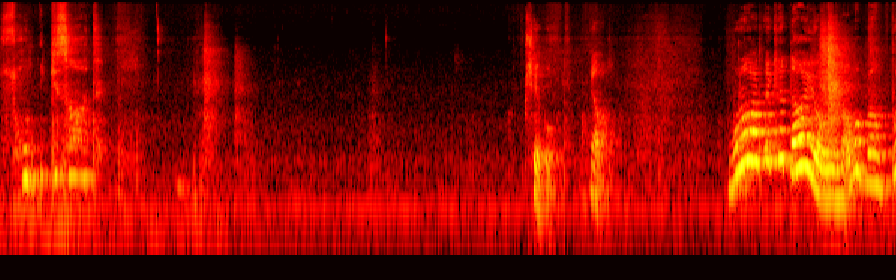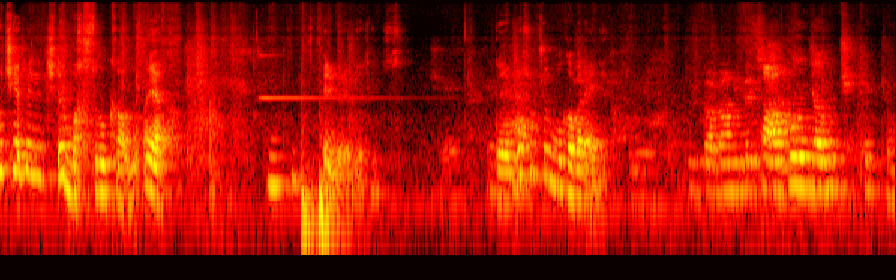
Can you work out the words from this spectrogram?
Son iki saat. Bir şey bu. Yalan. Buralardaki daha iyi olurdu ama ben bu çemberin içinde mahsur kaldım. Ayak. Beni görebiliyorsunuz. Görebiliyorsunuz çünkü bu kamerayla. Çocuklar ben bir de Sağlıklı canım çekeceğim.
